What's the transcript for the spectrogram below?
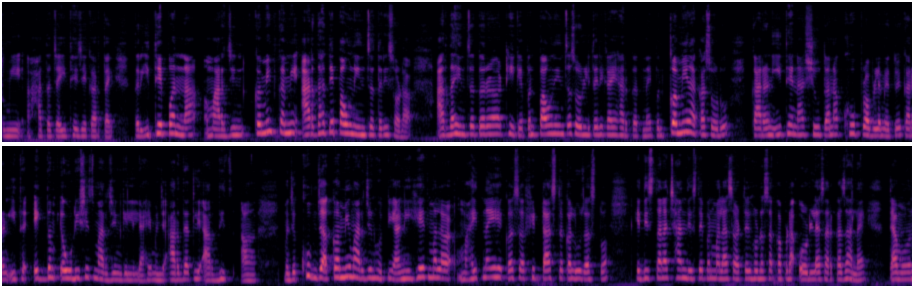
तुम्ही हाताच्या इथे जे करताय तर इथे पण ना मार्जिन कमीत कमी अर्धा ते पाऊण इंच तरी सोडा. अर्धा इंच तर ठीक आहे पण पाऊण इंच सोडली तरी काही हरकत नाही. पण कमी नका सोडू कारण इथे ना शिवताना खूप प्रॉब्लेम येतो आहे कारण इथं एकदम एवढीशीच मार्जिन गेलेली आहे. म्हणजे अर्ध्यातली अर्धीच म्हणजे खूप जा कमी मार्जिन होती. आणि हेच मला माहीत नाही हे कसं फिट्ट असतं का लूज असतो. हे दिसताना छान दिसते पण मला असं वाटतं थोडासा कपडा ओढल्यासारखा झाला आहे त्यामुळं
